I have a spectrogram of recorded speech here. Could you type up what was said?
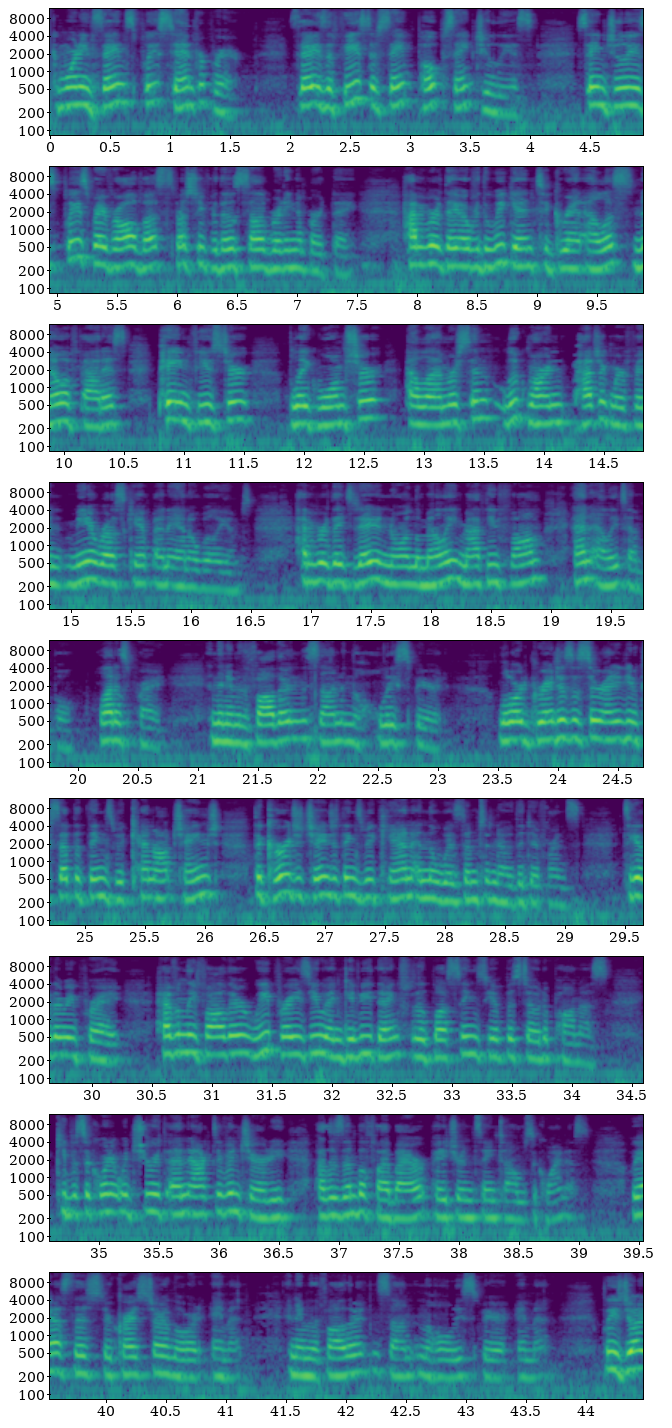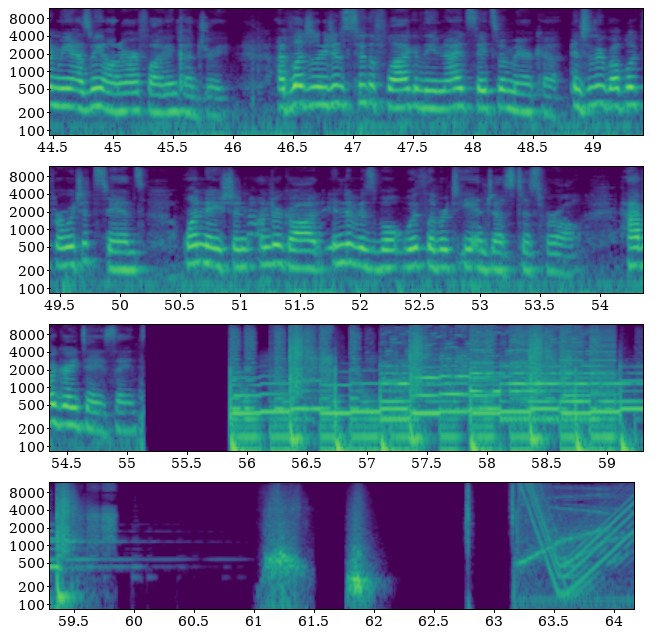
Good morning, Saints. Please stand for prayer. Today is the feast of St. Pope St. Julius. St. Julius, please pray for all of us, especially for those celebrating a birthday. Happy birthday over the weekend to Grant Ellis, Noah Faddis, Peyton Fuster, Blake Warmshire, Ella Emerson, Luke Martin, Patrick Murfin, Mia Ruskamp, and Anna Williams. Happy birthday today to Nora Lamelli, Matthew Fahm, and Ellie Temple. Let us pray. In the name of the Father, and the Son, and the Holy Spirit. Lord, grant us the serenity to accept the things we cannot change, the courage to change the things we can, and the wisdom to know the difference. Together we pray. Heavenly Father, we praise you and give you thanks for the blessings you have bestowed upon us. Keep us accordant with truth and active in charity, as exemplified by our patron, St. Thomas Aquinas. We ask this through Christ our Lord. Amen. In the name of the Father, and the Son, and the Holy Spirit. Amen. Please join me as we honor our flag and country. I pledge allegiance to the flag of the United States of America and to the republic for which it stands, one nation, under God, indivisible, with liberty and justice for all. Have a great day, Saints.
